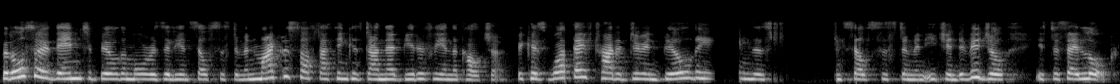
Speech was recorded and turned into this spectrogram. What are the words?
but also then to build a more resilient self system. And Microsoft, I think, has done that beautifully in the culture because what they've tried to do in building this self system in each individual is to say, look,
